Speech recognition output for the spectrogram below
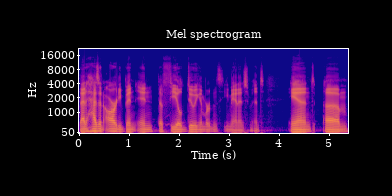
that hasn't already been in the field doing emergency management, and um,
